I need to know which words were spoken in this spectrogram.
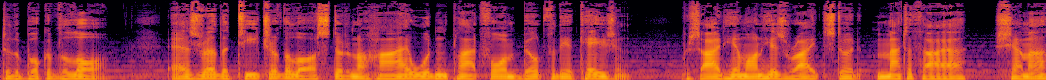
to the book of the law. Ezra, the teacher of the law, stood on a high wooden platform built for the occasion. Beside him on his right stood Mattithiah, Shema,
